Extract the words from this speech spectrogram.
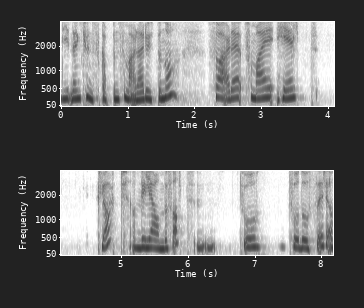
de, den, kunnskapen som er der ute nå, så er det for meg helt klart vil jeg anbefalt to, to doser, å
